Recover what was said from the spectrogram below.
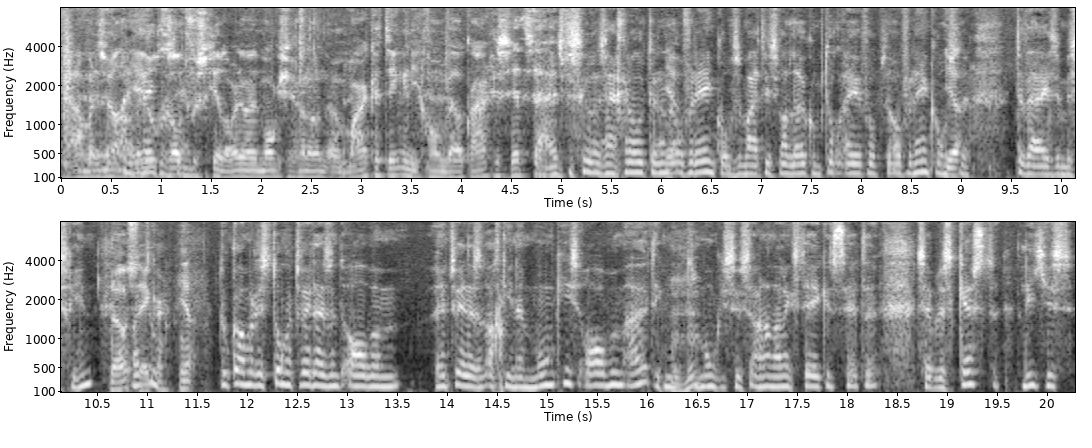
ja, maar er is wel een heel groot verschil hoor. Dan mogen ze gewoon een marketing en die gewoon bij elkaar gezet Ja, zijn. het verschillen zijn groter dan Ja. de overeenkomsten. Maar het is wel leuk om toch even op de overeenkomsten Ja. te wijzen misschien. Nou, Maar zeker. Toen, Ja. toen kwam er dus toch in 2000 album, in 2018 een Monkeys album uit. Ik moet Mhm. de Monkeys dus aanhalingstekens zetten. Ze hebben dus kerstliedjes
